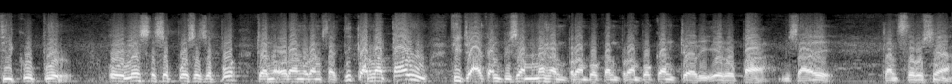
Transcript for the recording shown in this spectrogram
dikubur oleh sesepuh-sesepuh dan orang-orang sakti karena tahu tidak akan bisa menahan perampokan-perampokan dari Eropa misalnya dan seterusnya.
